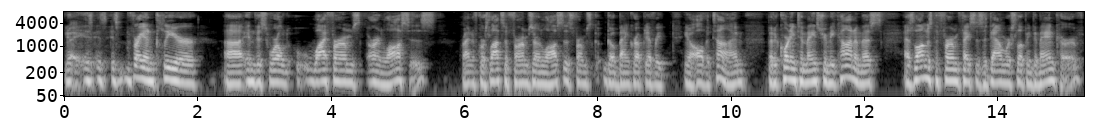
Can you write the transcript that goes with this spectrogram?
You know, it's, it's, it's very unclear uh, in this world why firms earn losses, right? Of course, lots of firms earn losses. Firms go bankrupt every, you know, all the time. But according to mainstream economists, as long as the firm faces a downward sloping demand curve,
